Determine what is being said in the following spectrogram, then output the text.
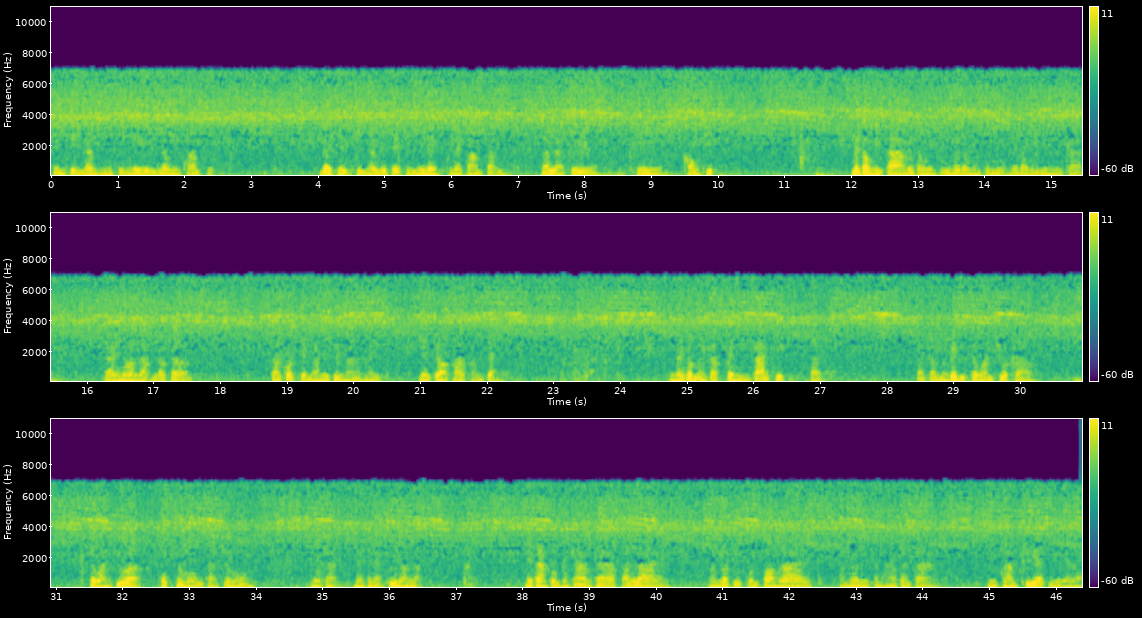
เห็นสิ่งนั้นเห็นสิ่งนี้แล้วมีความสุข ได้เสพสิ่งนั้นได้เสพสิ่งนี้ในในความฝันนั่นแหละคือคือของทิพย์ไม่ต้องมีตา ไม่ต้องมีหูไม่ต้องมีจมูกไม่ต้องมีลิ้นมีกายใจนอนหลับแล้วก็ปรากฏเป็นอันนี้ขึ้นมาในในจอภาพของใจนั้นก็เหมือนกับเป็นกายทิพย์แต่แล้วก็เหมือนกับอยู่สวรรค์ชั่วคราว สวรรค์ชั่ว หกชั่วโมงแปดชั่วโมงในขณะในขณะที่นอนหลับ ในทางตรงกันข้ามถ้าฝันร้ายฝันว่าถูกคนปองร้ายฝันว่ามีปัญหาต่างๆ มีความเครียดมีอะไร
